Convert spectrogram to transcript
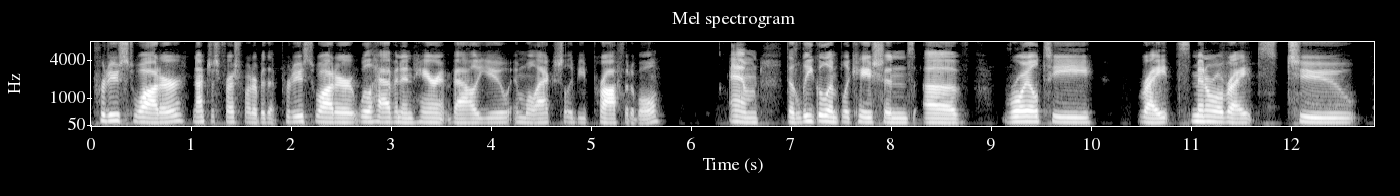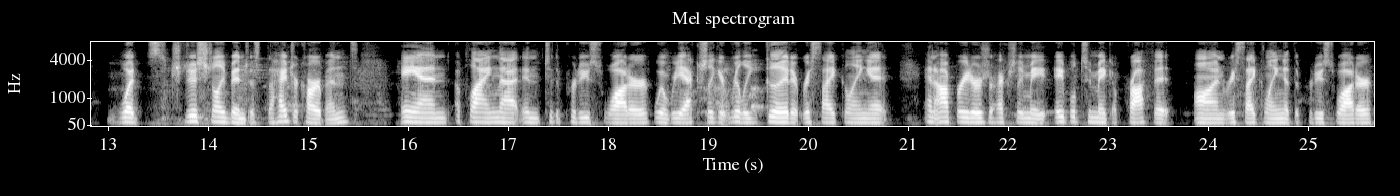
produced water, not just fresh water, but that produced water will have an inherent value and will actually be profitable. And the legal implications of royalty rights, mineral rights to what's traditionally been just the hydrocarbons and applying that into the produced water where we actually get really good at recycling it. And operators are actually made, able to make a profit on recycling of the produced water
